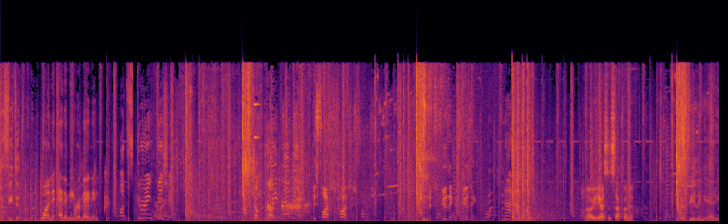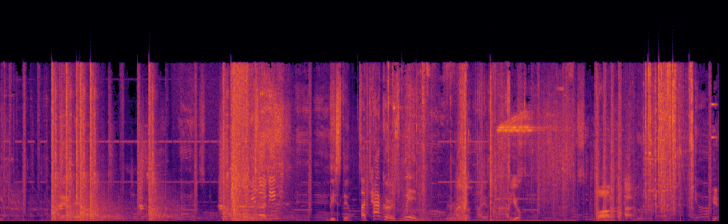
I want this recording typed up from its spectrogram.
Defeated. One enemy remaining. Obscuring vision. Chuck down. He's flash, he's flash, he's flash. He's defusing, defusing. Come on. Nah, nah. No, he has to suck on it. Revealing area. There they are. Reloading. Be still. Attackers win. I'm not tired. Are you? Long. Here.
